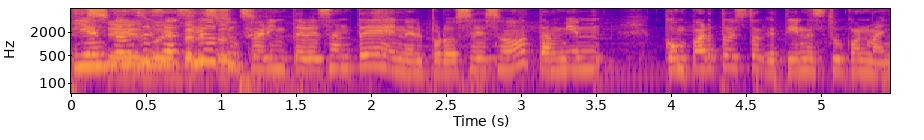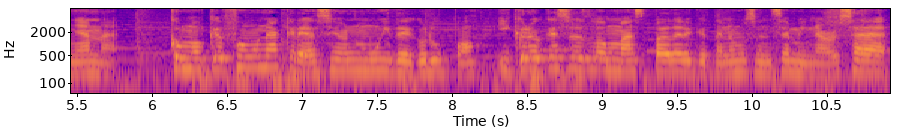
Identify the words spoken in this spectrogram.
Y Sí, es entonces ha sido súper interesante en el proceso. También comparto esto que tienes tú con Mañana. Como que fue una creación muy de grupo. Y creo que eso es lo más padre que tenemos en Seminar. O sea,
